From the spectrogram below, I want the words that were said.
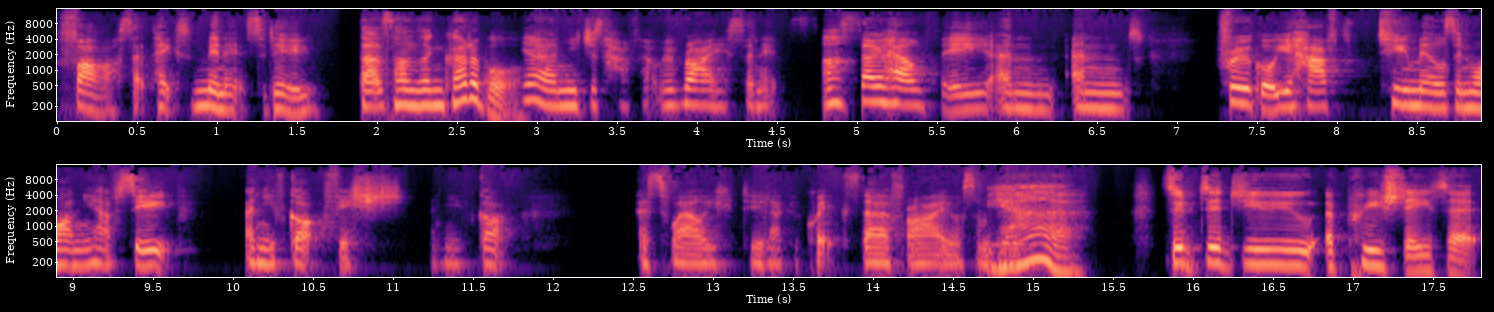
fast. That takes minutes to do. That sounds incredible. Yeah, and you just have that with rice, and it's Ah. so healthy and and frugal. You have two meals in one. You have soup, and you've got fish, and you've got as well. You could do like a quick stir fry or something. Yeah. So did you appreciate it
